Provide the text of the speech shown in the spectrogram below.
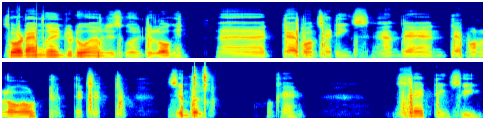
So what i'm going to do i'm just going to log in and tap on settings and then tap on logout. That's it. Simple okay? Settings see?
